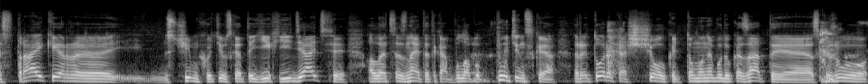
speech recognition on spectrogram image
Страйкер? З чим хотів сказати, їх їдять, але це знаєте, така була б путінська риторика, щолкать. Тому не буду казати. Скажу,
